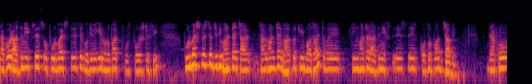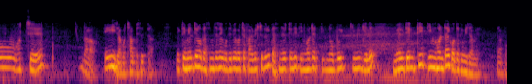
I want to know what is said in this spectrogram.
দেখো রাজধানী এক্সপ্রেস ও পূর্ব এক্সপ্রেসের গতিবেগের অনুপাত ফোর থ্রি পূর্ব এক্সপ্রেসের যদি ঘন্টায় চার চার ঘন্টায় বাহাত্তর কিমি পথ হয়, তবে তিন ঘণ্টা রাজধানী এক্সপ্রেসের কত পথ যাবে? দেখো হচ্ছে, দাঁড়াও, এই যাব ছাব্বিশেরটা একটি মেল ট্রেন প্যাসেঞ্জারের গতিবেগ হচ্ছে ফাইভ টু প্যাসেঞ্জার ট্রেনটি তিন ঘন্টায় নব্বই কিমি গেলে মেল ট্রেনটি তিন ঘন্টায় কত কিমি যাবে? দেখো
